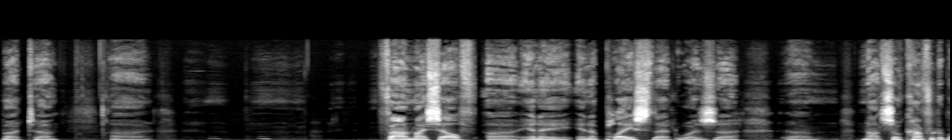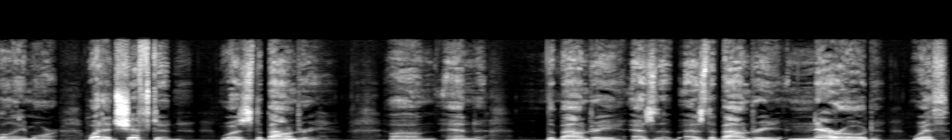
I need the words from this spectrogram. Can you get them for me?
but uh, uh, found myself uh, in a in a place that was uh, uh, not so comfortable anymore. What had shifted was the boundary, um, and the boundary as the as the boundary narrowed with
